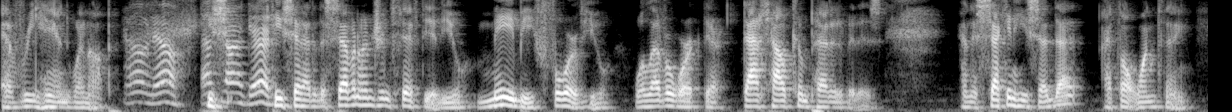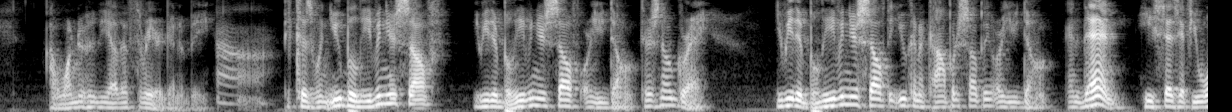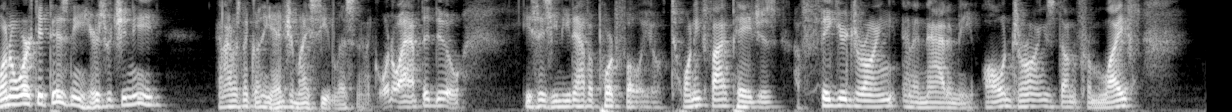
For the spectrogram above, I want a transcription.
Every hand went up. oh no, that's He's- not good. He said, out of the 750 of you, maybe four of you will ever work there. That's how competitive it is. And the second he said that, I thought one thing I wonder who the other three are going to be. Aw. Because when you believe in yourself, you either believe in yourself or you don't. There's no gray. You either believe in yourself that you can accomplish something or you don't. And then he says, if you want to work at Disney, here's what you need. And I was like on the edge of my seat listening, like, what do I have to do? He says, you need to have a portfolio, 25 pages of figure drawing and anatomy, all drawings done from life.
